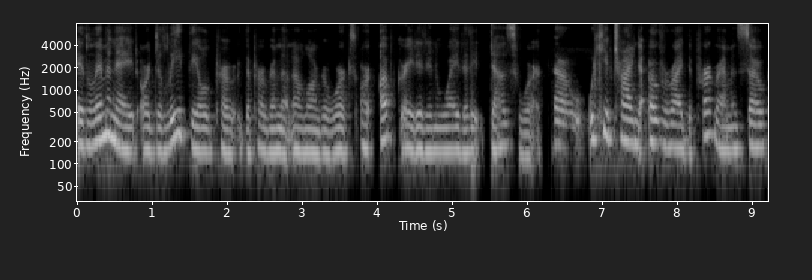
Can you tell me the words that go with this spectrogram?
eliminate or delete the old pro, the program that no longer works or upgrade it in a way that it does work. So we keep trying to override the program and so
